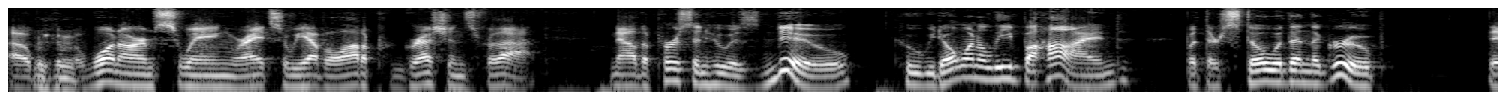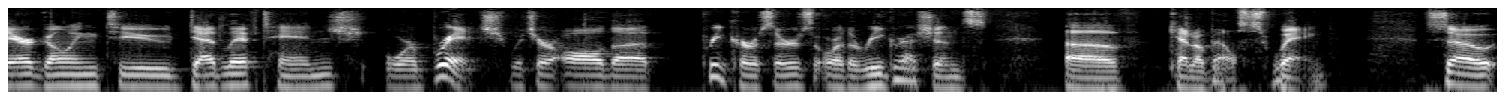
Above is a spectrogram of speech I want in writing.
uh, we mm-hmm. go to one arm swing, right? So we have a lot of progressions for that. Now, the person who is new, who we don't want to leave behind, but they're still within the group, they're going to deadlift, hinge, or bridge, which are all the precursors or the regressions of kettlebell swing. So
